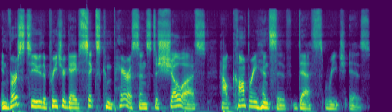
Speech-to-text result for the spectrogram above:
In verse 2, the preacher gave six comparisons to show us how comprehensive death's reach is.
